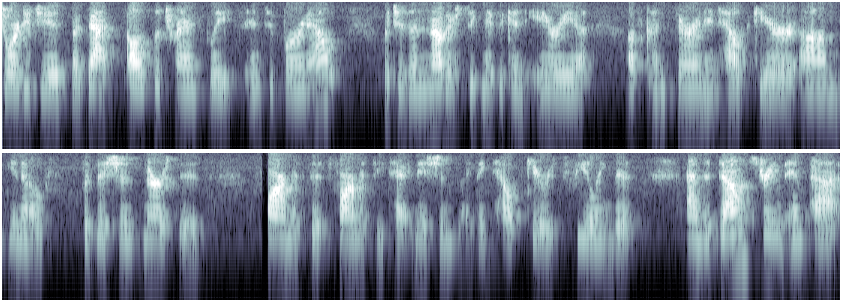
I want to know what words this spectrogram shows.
shortages, but that also translates into burnout, which is another significant area of concern in healthcare. Um, you know, physicians, nurses, pharmacists, pharmacy technicians. I think healthcare is feeling this and the downstream impact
